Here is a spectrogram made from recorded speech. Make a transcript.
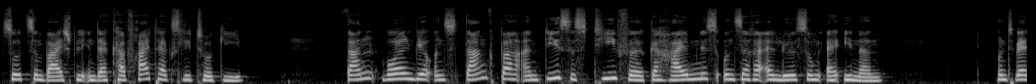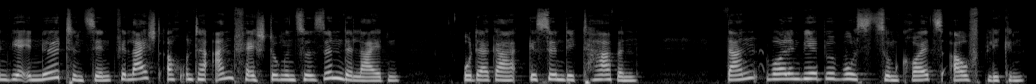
so zum Beispiel in der Karfreitagsliturgie, dann wollen wir uns dankbar an dieses tiefe Geheimnis unserer Erlösung erinnern. Und wenn wir in Nöten sind, vielleicht auch unter Anfechtungen zur Sünde leiden, oder gar gesündigt haben, dann wollen wir bewusst zum Kreuz aufblicken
